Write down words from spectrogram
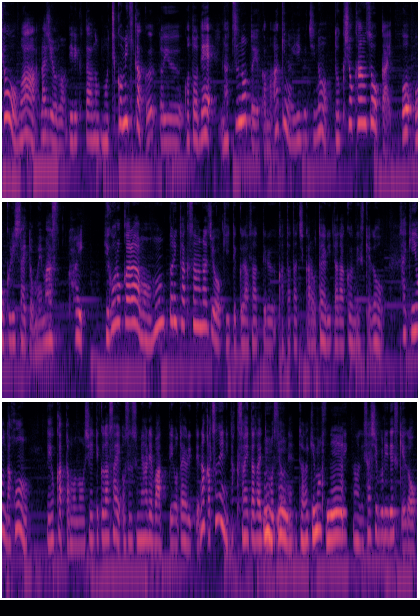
今日はラジオのディレクターの持ち込み企画ということで夏のというか、まあ、秋の入り口の読書感想会をお送りしたいと思います。はい。日頃からもう本当にたくさんラジオを聞いてくださってる方たちからお便りいただくんですけど最近読んだ本で良かったものを教えてください。おすすめあればっていうお便りってなんか常にたくさんいただいてますよね。うんうんい。ただきますね。でなので久しぶりですけど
